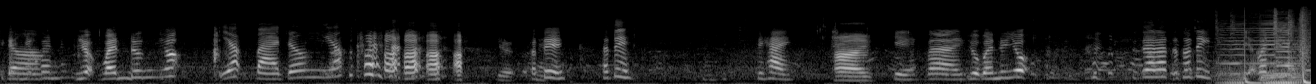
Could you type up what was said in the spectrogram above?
Cakap yuk dong. Bandung. Yuk Bandung yuk. Yuk, Badung, yuk. Yuk. Fatih, Fatih. Say hi. Hi. Okay, bye. yuk Bandung yuk. Sudah lah, tak Fatih. Ya, Bandung.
